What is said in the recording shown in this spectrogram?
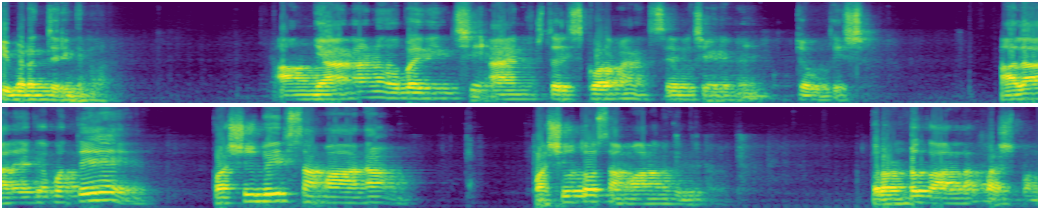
ఇవ్వడం జరిగింది. ఆ జ్ఞానాన్ని ఉపయోగించి ఆయన గురించి తెలుసుకోవడం ఆయన సేవ చేయడమే ముఖ్య ఉద్దేశం. అలా లేకపోతే పశువీర్ సమానం. పశువుతో సమానం కింద రెండు కాళ్ళ పశుపం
